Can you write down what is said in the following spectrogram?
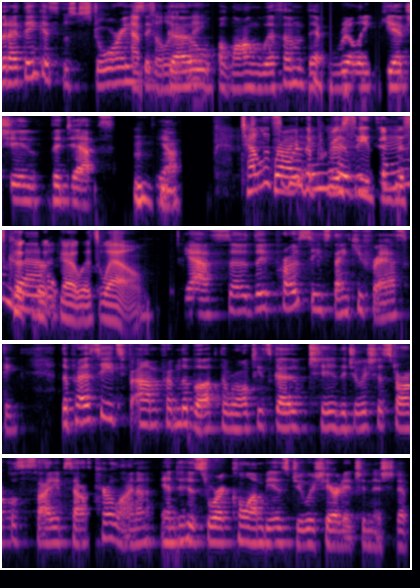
but I think it's the stories Absolutely. that go along with them that really gives you the depth. Mhm. Yeah. Tell us Right, where the and, you know, proceeds of this cookbook that- go as well. Yeah, so the proceeds, thank you for asking. The proceeds um, from the book, the royalties go to the Jewish Historical Society of South Carolina and to Historic Columbia's Jewish Heritage Initiative.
